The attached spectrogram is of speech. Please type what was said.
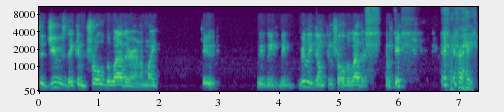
the Jews they control the weather, and I'm like, dude, we, we, we really don't control the weather. right.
